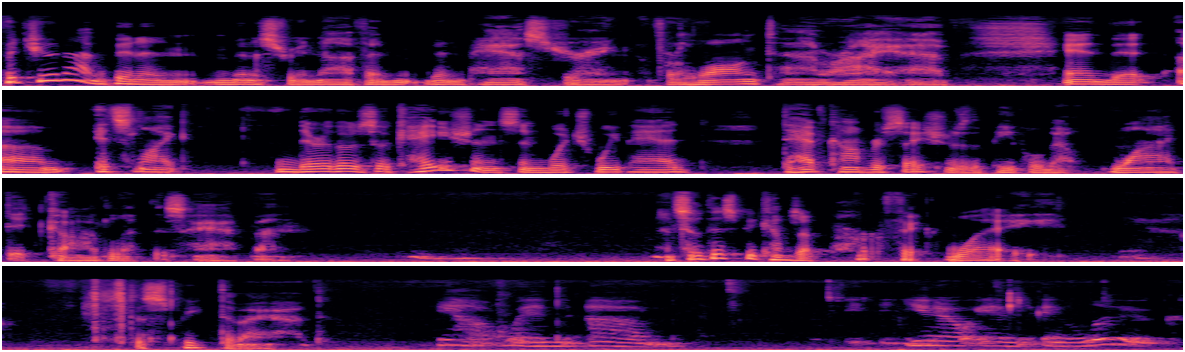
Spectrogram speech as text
But you've not been in ministry enough and been pastoring for a long time, or I have, and that um, it's like there are those occasions in which we've had to have conversations with the people about why did God let this happen? And so this becomes a perfect way Yeah. to speak to that. Yeah, when, um, you know, in, in Luke,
